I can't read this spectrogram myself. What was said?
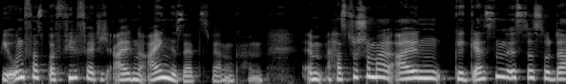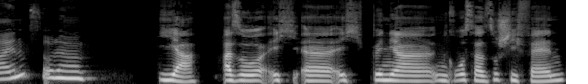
wie unfassbar vielfältig Algen eingesetzt werden können. Ähm, hast du schon mal Algen gegessen? Ist das so deins oder? Ja, also ich, äh, ich bin ja ein großer Sushi-Fan.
